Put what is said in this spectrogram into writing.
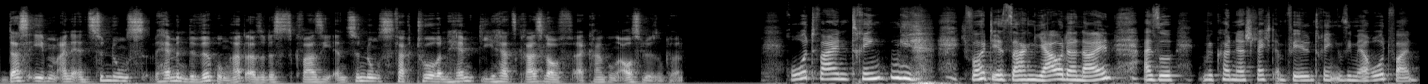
das eben eine entzündungshemmende Wirkung hat, also das quasi Entzündungsfaktoren hemmt, die Herz-Kreislauf-Erkrankungen auslösen können. Rotwein trinken, ich wollte jetzt sagen ja oder nein. Also wir können ja schlecht empfehlen, trinken Sie mehr Rotwein.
